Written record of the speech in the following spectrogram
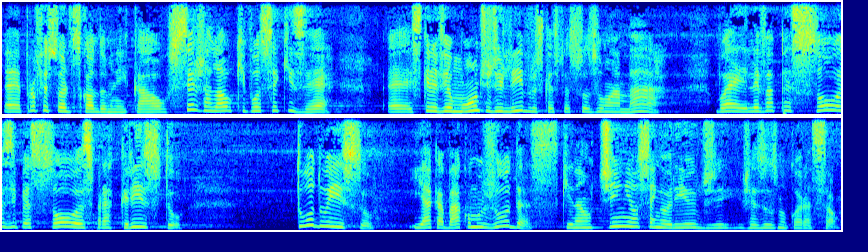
é, professor de escola dominical, seja lá o que você quiser. É, escrever um monte de livros que as pessoas vão amar, vai levar pessoas e pessoas para Cristo. Tudo isso e acabar como Judas, que não tinha o senhorio de Jesus no coração.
